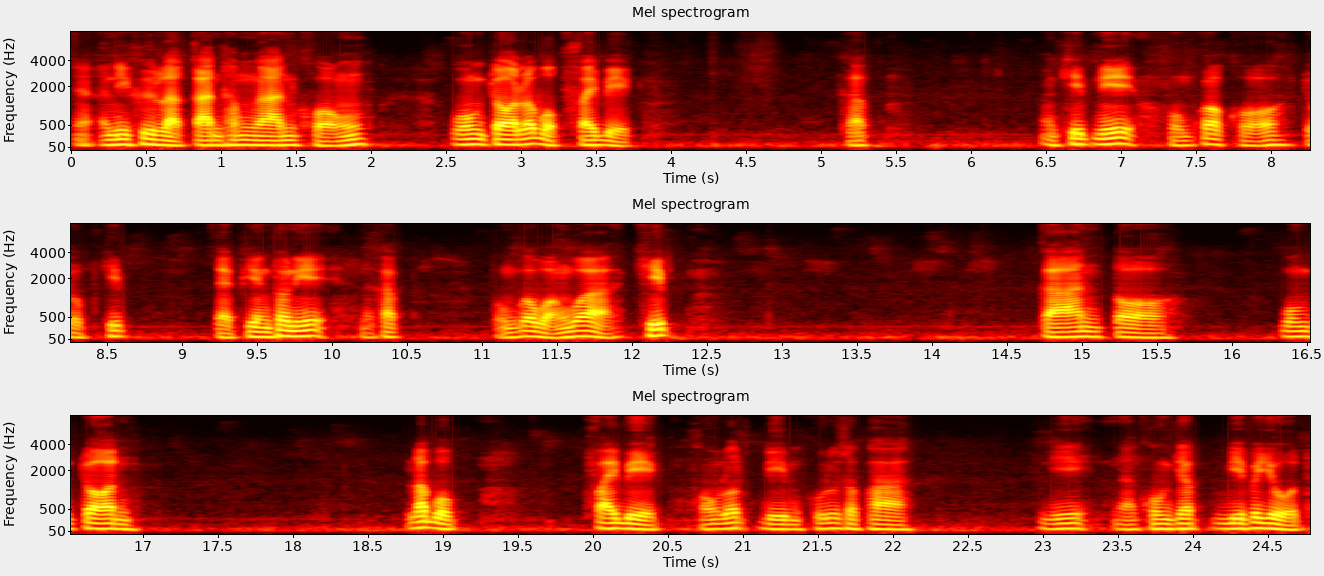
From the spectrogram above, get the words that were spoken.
เนี่ยอันนี้คือหลักการทำงานของวงจรระบบไฟเบรกครับอะคลิปนี้ผมก็ขอจบคลิป แต่เพียงเท่านี้นะครับ ผมก็หวังว่าคลิป การต่อวงจร ระบบ ไฟเบรกของรถดีมคุรุสภา นี้นะคงจะมีประโยชน์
